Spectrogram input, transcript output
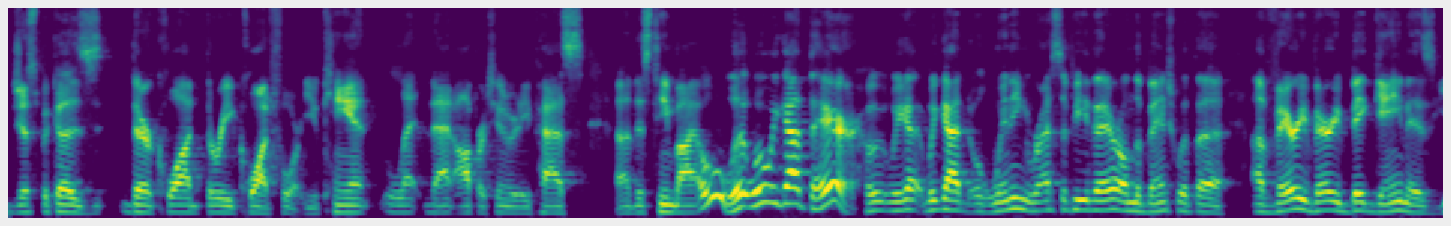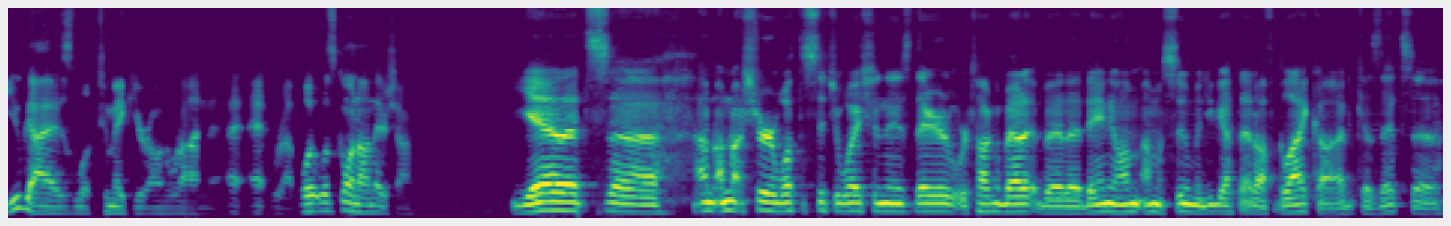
just because they're quad three, quad four. You can't let that opportunity pass uh, this team by. Oh, what, what, we got there? We got we got a winning recipe there on the bench with a, a very very big game as you guys look to make your own run at, at. What, what's going on there, Sean? Yeah, that's. Uh, I'm, I'm not sure what the situation is there. We're talking about it, but uh, Daniel, I'm, I'm assuming you got that off Glycod because that's uh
